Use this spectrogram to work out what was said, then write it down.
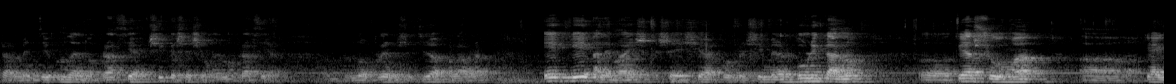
realmente unha democracia, sí que sexa unha democracia no pleno sentido da palabra, e que, ademais, sexa un regime republicano eh, que asuma uh, que hai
